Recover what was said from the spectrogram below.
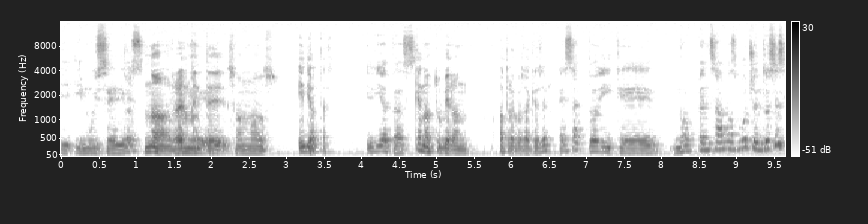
y, y muy serios. No, realmente somos idiotas Idiotas. que no tuvieron otra cosa que hacer. Exacto, y que no pensamos mucho. Entonces,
